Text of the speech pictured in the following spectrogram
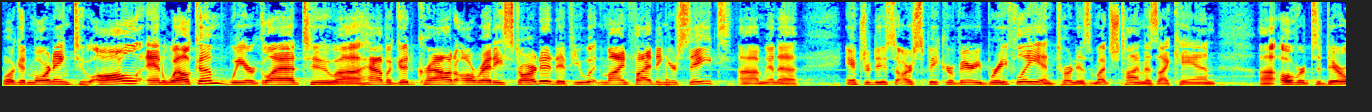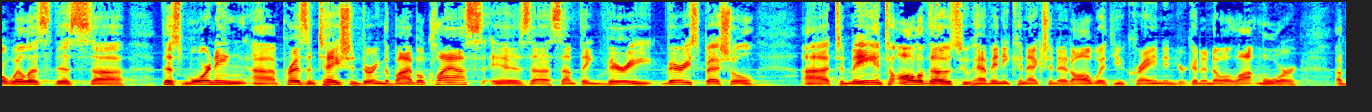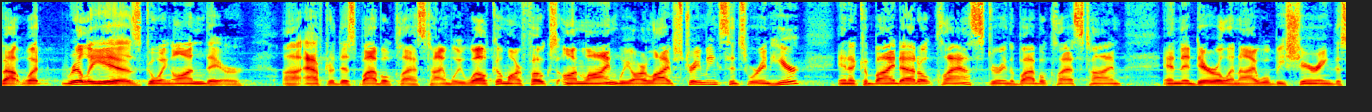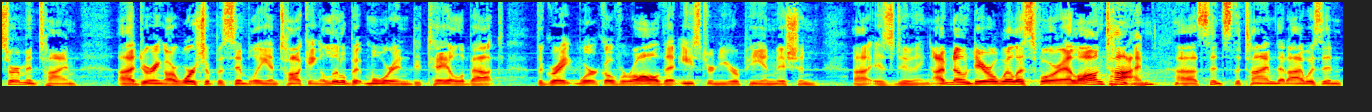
Well, good morning to all and welcome. We are glad to uh, have a good crowd already started. If you wouldn't mind finding your seat, uh, I'm going to introduce our speaker very briefly and turn as much time as I can uh, over to Daryl Willis. This uh, this morning uh, presentation during the Bible class is uh, something very very special. to me and to all of those who have any connection at all with Ukraine, and you're going to know a lot more about what really is going on there uh, after this Bible class time. We welcome our folks online. We are live streaming since we're in here in a combined adult class during the Bible class time. And then Daryl and I will be sharing the sermon time uh, during our worship assembly and talking a little bit more in detail about the great work overall that Eastern European Mission uh, is doing. I've known Daryl Willis for a long time, uh, since the time that I was in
